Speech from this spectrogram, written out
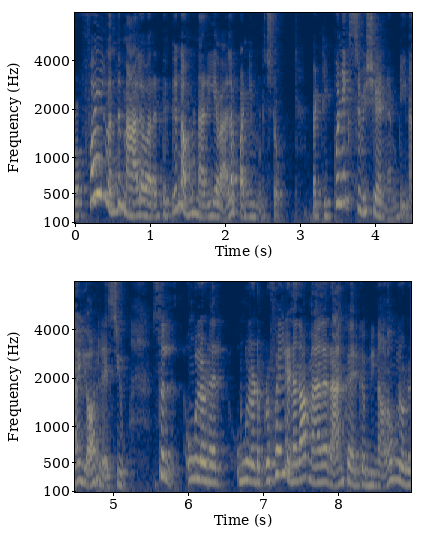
ப்ரொஃபைல் வந்து மேலே வரதுக்கு நம்ம நிறைய வேலை பண்ணி முடிச்சிட்டோம். பட் இப்போ நெக்ஸ்ட் விஷயம் என்ன அப்படின்னா யார் ரெஸ்யூம் ஸோ உங்களோட உங்களோட ப்ரொஃபைல் என்னதான் மேலே ரேங்க் ஆயிருக்கு அப்படின்னாலும் உங்களோட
